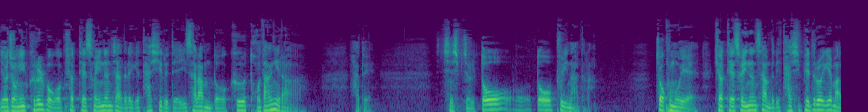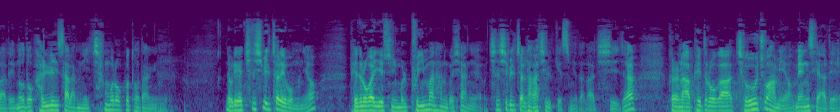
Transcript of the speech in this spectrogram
여종이 그를 보고 곁에 서 있는 자들에게 다시 이르되 이 사람도 그 도당이라 하되 70절 또 또 부인하더라. 조금 후에 곁에 서 있는 사람들이 다시 베드로에게 말하되 너도 갈릴 사람이니 참으로 그 도당이니라. 우리가 71절에 보면요. 베드로가 예수님을 부인만 하는 것이 아니에요. 71절 다 같이 읽겠습니다. 다 시작. 그러나 베드로가 저주하며 맹세하되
